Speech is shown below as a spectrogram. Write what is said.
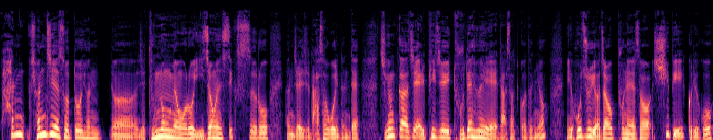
한 현지에서도 현 어, 이제 등록명으로 이정은 6로 현재 이제 나서고 있는데 지금까지 LPGA 두 대회에 나섰거든요. 이 호주 여자 오픈에서 10위 그리고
